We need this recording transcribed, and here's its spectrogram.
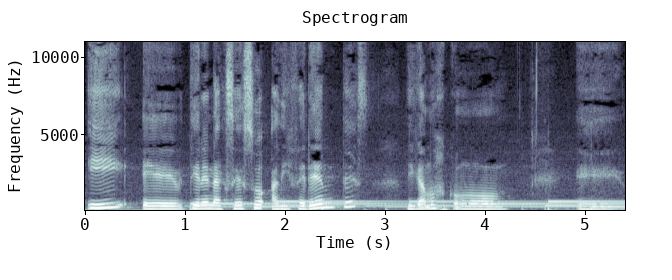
y eh, tienen acceso a diferentes digamos, como eh,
